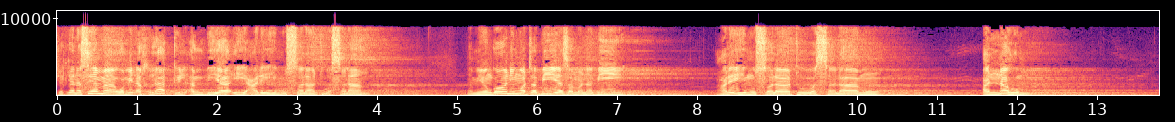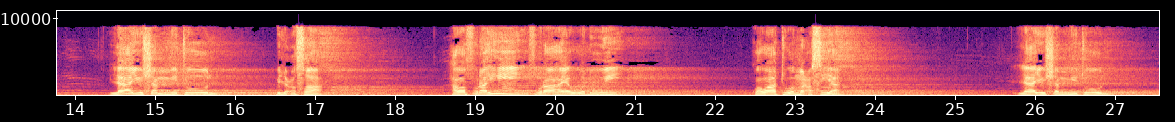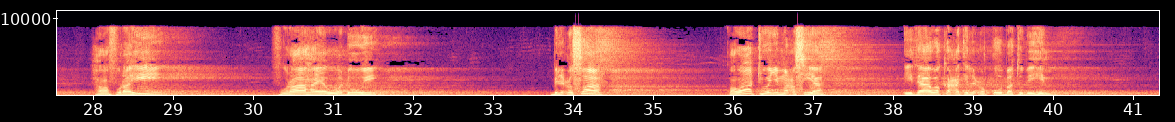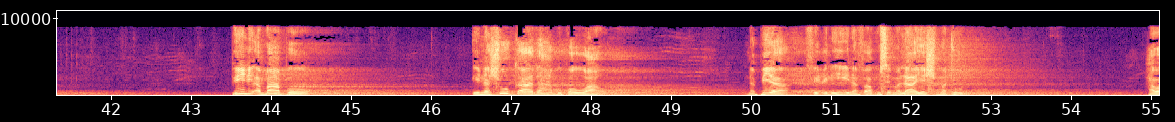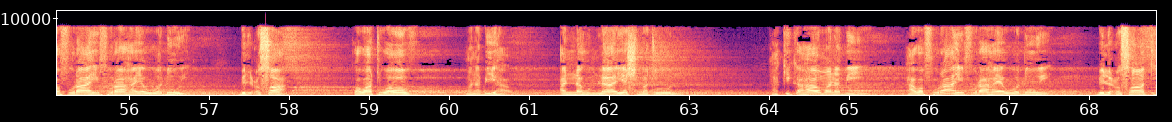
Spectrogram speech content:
Sheikh anasema wa min akhlaqi al-anbiya'i alayhim salatu wassalam na miongoni mwa tabia za manabii alayhim salatu wassalamu annahum la yushammitun bil'usa hawafurahii furaha ya uadui kwa watu wa maasiya la yushammitun hawafurahii furaha ya uadui bil'usa kwa watu wenye maasiya idha waqa'at al'uqubatu bihim pindi ambapo inashuka adhabu kwa wao na pia fiili hii inafaa kusema la yashmatun hawafurahi furaha ya uadui bil'usa kwa watu waovu manabii hao annahum la yashmatun. Hakika hao manabii hawafurahi furaha ya uadui bil'usati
